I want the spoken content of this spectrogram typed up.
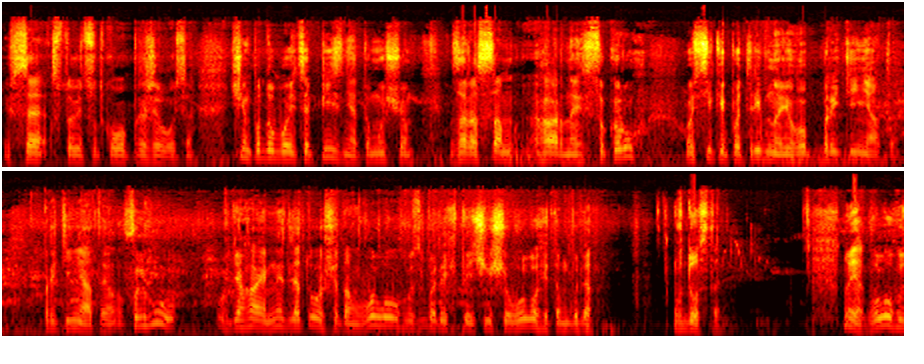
і все 100% прижилося. Чим подобається пізня, тому що зараз сам гарний сокорух, ось тільки потрібно його притіняти. притіняти. Фольгу вдягаємо не для того, що там вологу зберегти, чи що вологи там буде вдосталь. Ну як, вологу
